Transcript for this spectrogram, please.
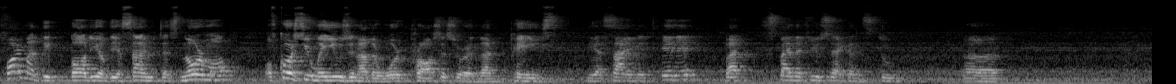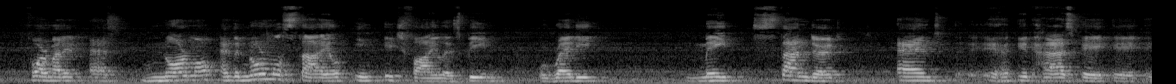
format the body of the assignment as normal. Of course, you may use another word processor and then paste the assignment in it, but spend a few seconds to uh, format it as normal, and the normal style in each file has been already made standard, and it has a, a, a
